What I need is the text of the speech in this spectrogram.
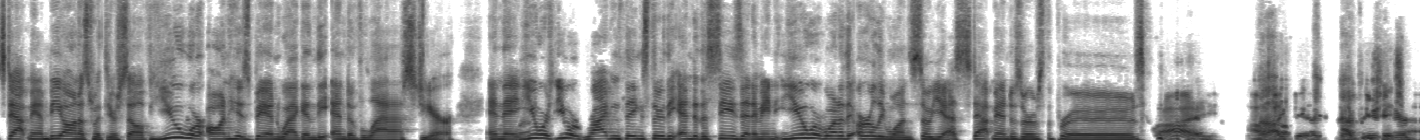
Statman, be honest with yourself. You were on his bandwagon the end of last year, and then you were you were riding things through the end of the season. I mean, you were one of the early ones. So yes, Statman deserves the praise. Right. I like it. I appreciate you're, that.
